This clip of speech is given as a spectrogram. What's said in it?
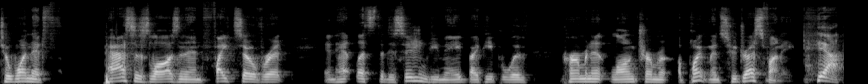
to one that f- passes laws and then fights over it and ha- lets the decision be made by people with permanent long-term appointments who dress funny. Yeah,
